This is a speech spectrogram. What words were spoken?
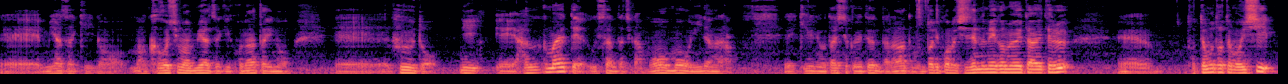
えー、宮崎の、まあ、鹿児島宮崎、この辺りの、えー、風土に、えー、育まれて牛さんたちがもうもう言いながら、えー、牛乳を出してくれてるんだなと、本当にこの自然の恵みをいただいてる、えー、とてもとても美味しい、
